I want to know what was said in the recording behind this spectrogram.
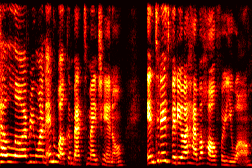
Hello everyone and welcome back to my channel. In today's video I have a haul for you all.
